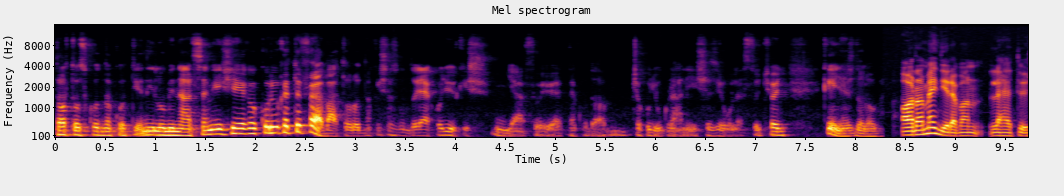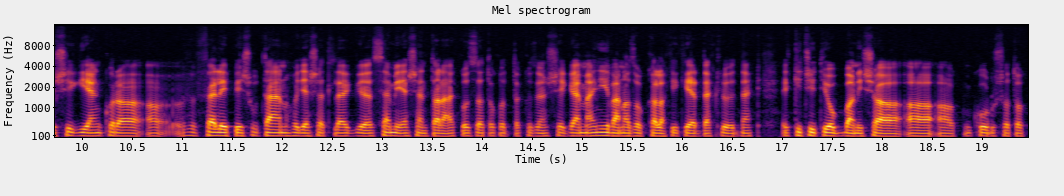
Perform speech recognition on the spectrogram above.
tartózkodnak ott ilyen illuminált személyiségek, akkor ők ettől felbátorodnak, és azt gondolják, hogy ők is mindjárt följöhetnek oda, csak úgy ugrálni, és ez jó lesz. Úgyhogy kényes dolog. Arra mennyire van lehetőség ilyenkor a, a fellépés után, hogy esetleg személyesen találkozzatok ott a közönséggel, már nyilván azokkal, akik érdeklődnek egy kicsit jobban is a, a, a kórusotok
